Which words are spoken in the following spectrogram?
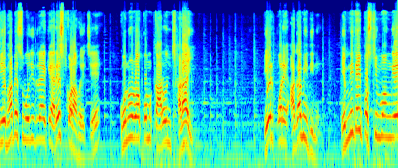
যেভাবে শুভজিৎ রায়কে অ্যারেস্ট করা হয়েছে, কোনো রকম কারণ ছাড়াই এরপরে আগামী দিনে এমনিতেই পশ্চিমবঙ্গে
